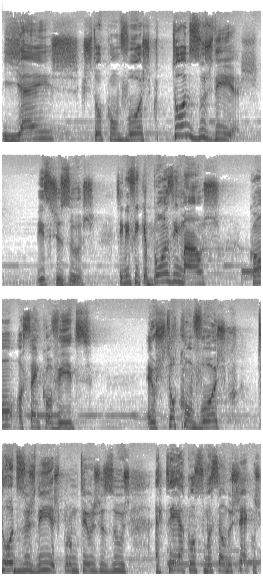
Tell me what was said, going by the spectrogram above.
E eis que estou convosco todos os dias, disse Jesus. Significa bons e maus com ou sem Covid, eu estou convosco todos os dias, prometeu Jesus, até à consumação dos séculos.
